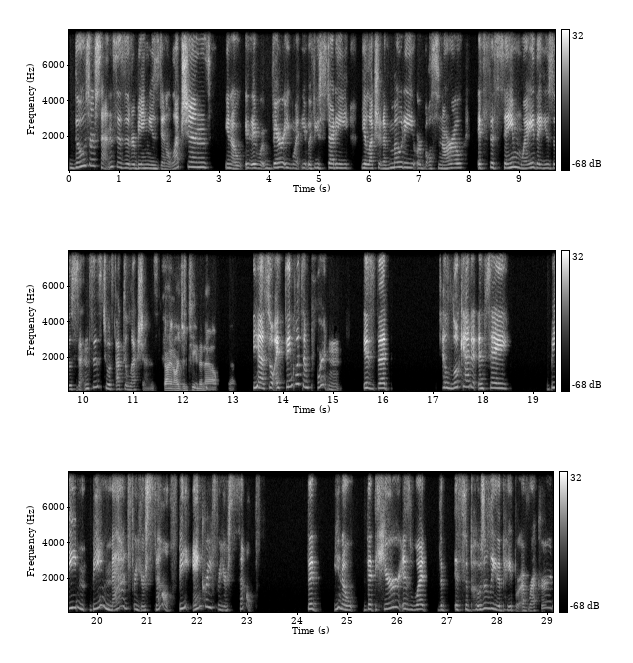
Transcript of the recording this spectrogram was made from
those are sentences that are being used in elections you know they were very if you study the election of modi or bolsonaro it's the same way they use those sentences to affect elections. Guy in argentina now yeah. yeah so i think what's important is that to look at it and say be be mad for yourself be angry for yourself. That you know that here is what the is supposedly the paper of record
